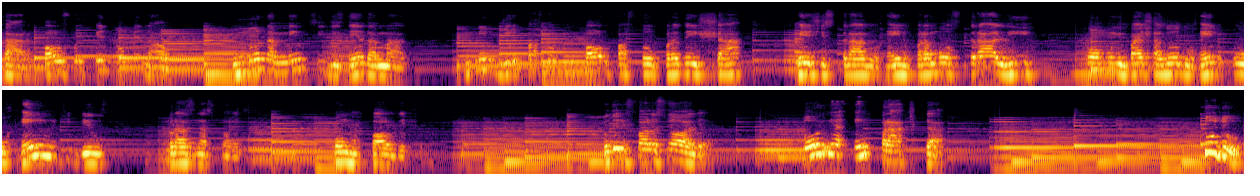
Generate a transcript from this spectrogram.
cara, Paulo foi fenomenal. Humanamente se dizendo, amado, ninguém passou que Paulo passou para deixar registrado o reino, para mostrar ali como embaixador do reino, o reino de Deus para as nações, como Paulo deixou. Quando ele fala assim, olha, ponha em prática tudo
